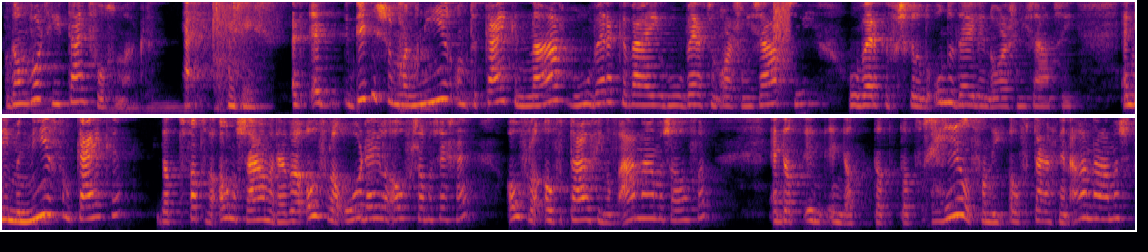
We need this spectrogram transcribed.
dan wordt hier tijd voor gemaakt. ja, precies. Het, het- dit is een manier om te kijken naar hoe werken wij, hoe werkt een organisatie, hoe werken verschillende onderdelen in de organisatie. En die manier van kijken, dat vatten we allemaal samen. Daar hebben we overal oordelen over, zal ik maar zeggen. Overal overtuiging of aannames over. En dat, in, in dat, dat, dat geheel van die overtuigingen en aannames,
